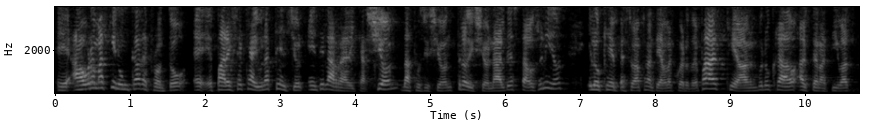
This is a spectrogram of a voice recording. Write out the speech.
Eh, ahora más que nunca, de pronto, eh, parece que hay una tensión entre la erradicación, la posición tradicional de Estados Unidos, y lo que empezó a plantear el acuerdo de paz, que ha involucrado alternativas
